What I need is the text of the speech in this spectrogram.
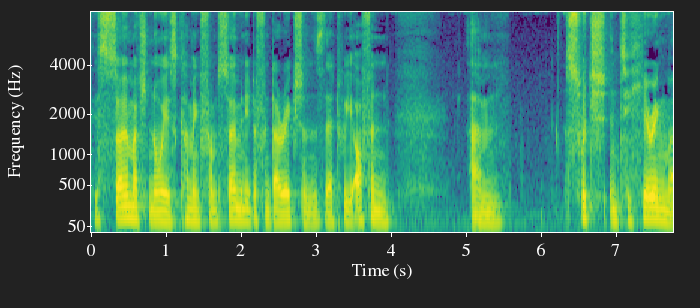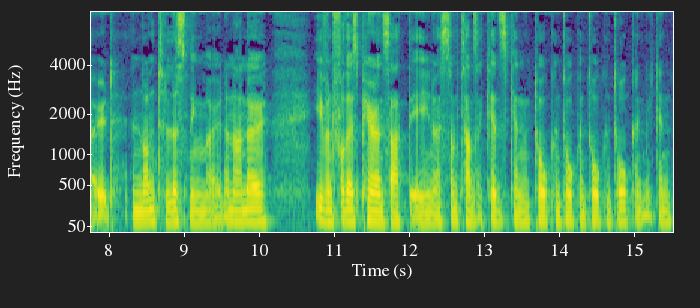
There's so much noise coming from so many different directions that we often um, switch into hearing mode and not to listening mode. And I know even for those parents out there, you know, sometimes our kids can talk and talk and talk and talk, and we can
